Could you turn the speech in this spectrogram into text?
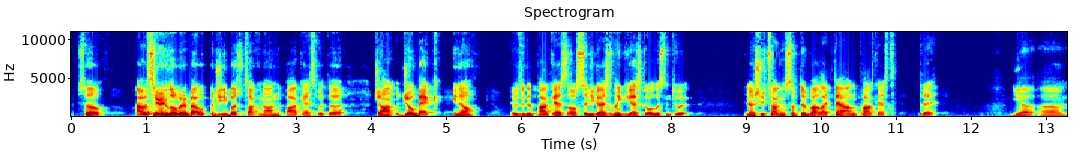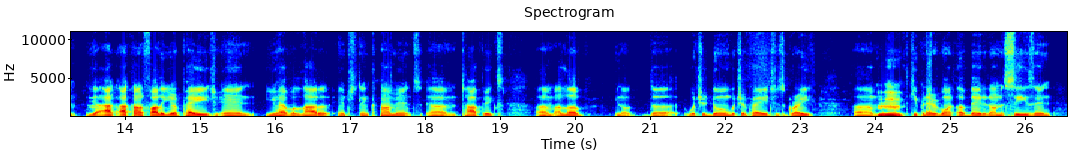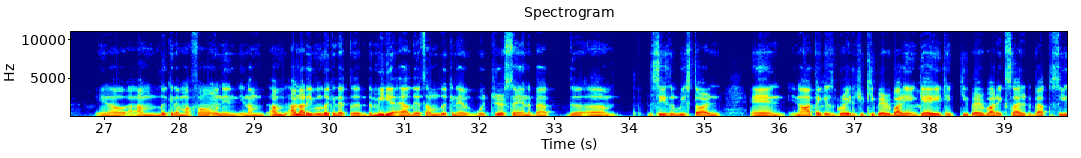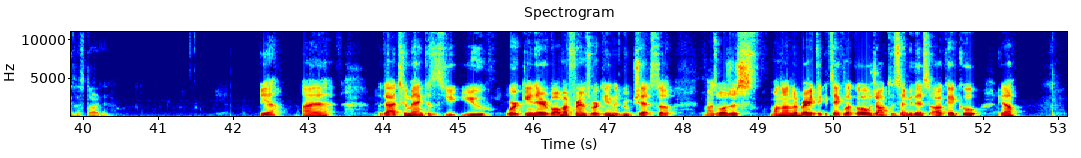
So I was hearing a little bit about what Jeanie Buss was talking on the podcast with uh, John Joe Beck. You know, it was a good podcast. I'll send you guys a link. You guys go listen to it. You know, she was talking something about like that on the podcast today. Yeah, um, yeah, I, I kind of follow your page, and you have a lot of interesting comments, um, topics. Um, I love, you know, the what you're doing with your page is great. Um, mm-hmm. keeping everyone updated on the season. You know, I'm looking at my phone, and, and I'm I'm I'm not even looking at the the media outlets. I'm looking at what you're saying about the um the season restarting, and you know, I think it's great that you keep everybody engaged and keep everybody excited about the season starting. Yeah, I, got to man because you you working there, all my friends working in the group chat, so might as well just one on the break they could take a look. Oh, Jonathan sent me this. Okay, cool. You know.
